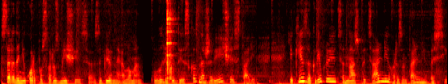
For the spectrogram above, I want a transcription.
Всередині корпусу розміщується запірний елемент у вигляді диска з нержавіючої сталі, який закріплюється на спеціальній горизонтальній осі.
